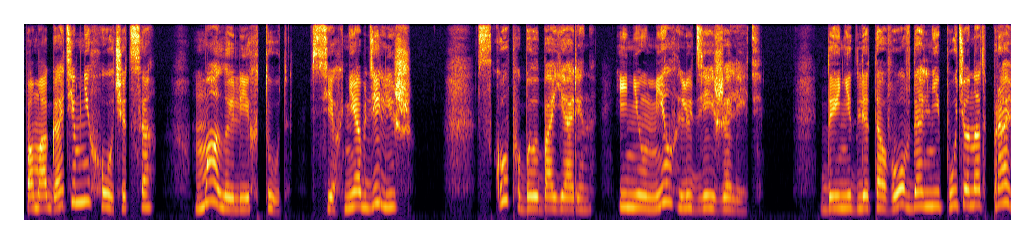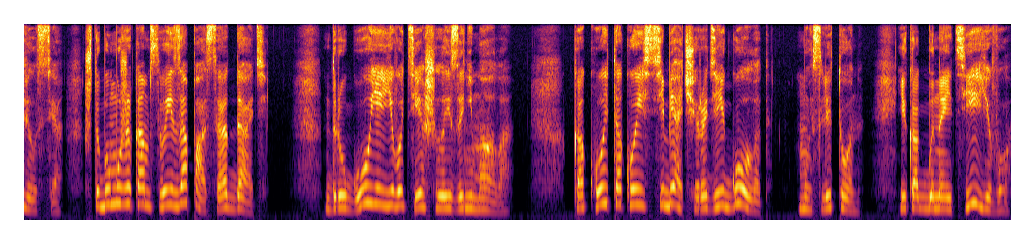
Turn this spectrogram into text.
помогать им не хочется. Мало ли их тут, всех не обделишь. Скуп был боярин и не умел людей жалеть. Да и не для того в дальний путь он отправился, чтобы мужикам свои запасы отдать. Другое его тешило и занимало. «Какой такой из себя чародей голод?» — мыслит он. «И как бы найти его,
